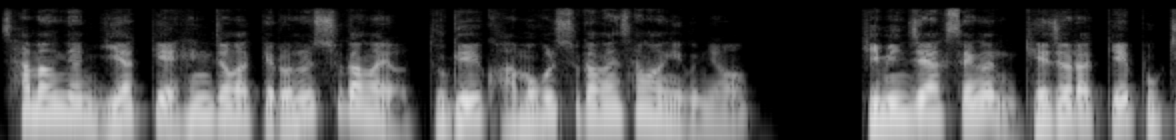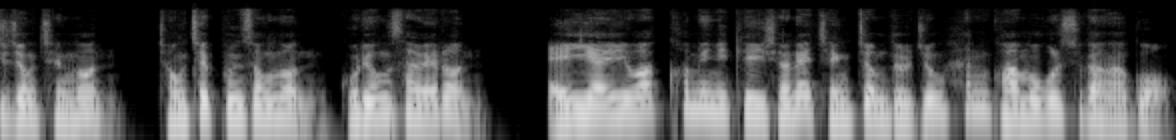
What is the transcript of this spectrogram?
3학년 2학기에 행정학개론을 수강하여 두 개의 과목을 수강한 상황이군요. 김인재 학생은 계절학기에 복지정책론, 정책분석론, 고령사회론, AI와 커뮤니케이션의 쟁점들 중 한 과목을 수강하고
